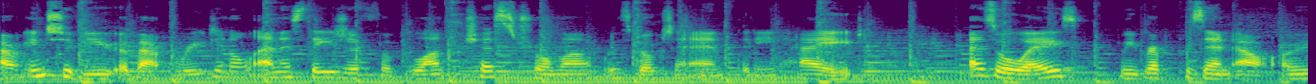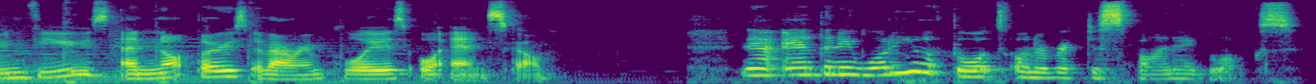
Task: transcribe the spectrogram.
our interview about regional anaesthesia for blunt chest trauma with Dr. Anthony Haid. As always, we represent our own views and not those of our employers or ANZCA. Now, Anthony, what are your thoughts on erector spinae blocks?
